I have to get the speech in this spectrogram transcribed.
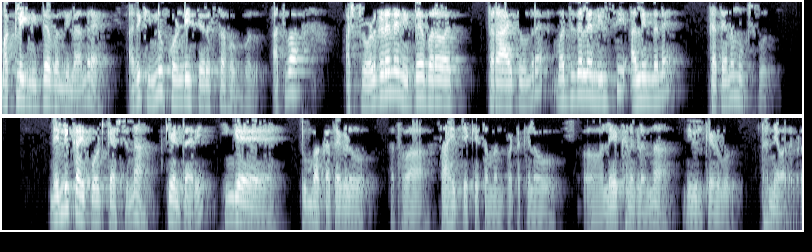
ಮಕ್ಕಳಿಗೆ ನಿದ್ದೆ ಬಂದಿಲ್ಲ ಅಂದ್ರೆ ಅದಕ್ಕೆ ಇನ್ನೂ ಕೊಂಡಿ ಸೇರಿಸ್ತಾ ಹೋಗ್ಬೋದು. ಅಥವಾ ಅಷ್ಟರೊಳಗಡೆನೆ ನಿದ್ದೆ ಬರೋ ಥರ ಆಯಿತು ಅಂದರೆ ಮಧ್ಯದಲ್ಲೇ ನಿಲ್ಲಿಸಿ ಅಲ್ಲಿಂದನೇ ಕತೆನ ಮುಗಿಸ್ಬೋದು. ನೆಲ್ಲಿಕಾಯಿ ಪಾಡ್ಕಾಸ್ಟನ್ನು ಕೇಳ್ತಾ ಇರಿ. ಹಿಂಗೆ ತುಂಬ ಕಥೆಗಳು ಅಥವಾ ಸಾಹಿತ್ಯಕ್ಕೆ ಸಂಬಂಧಪಟ್ಟ ಕೆಲವು ಲೇಖನಗಳನ್ನು ನೀವು ಇಲ್ಲಿ ಕೇಳ್ಬೋದು. ಧನ್ಯವಾದಗಳು.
